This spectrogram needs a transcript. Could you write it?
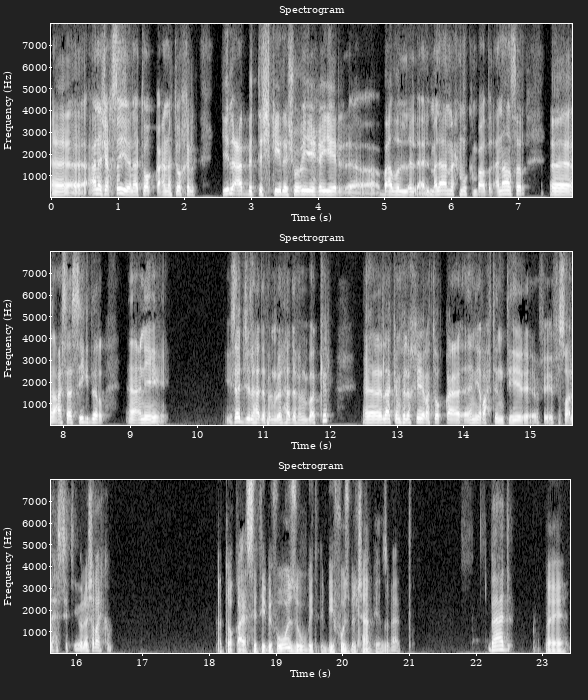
آه، أنا شخصيا أتوقع ان توخل يلعب بالتشكيلة شوي يغير آه، بعض ال- ال- الملامح ممكن بعض العناصر آه، على أساس يقدر يعني يسجل الهدف الهدف المبكر لكن في الأخير أتوقع يعني راح تنتهي في صالح السيتي ولا إيش رأيكم؟ أتوقع السيتي بيفوز وبيفوز بال Champions بعد. بعد. إيه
